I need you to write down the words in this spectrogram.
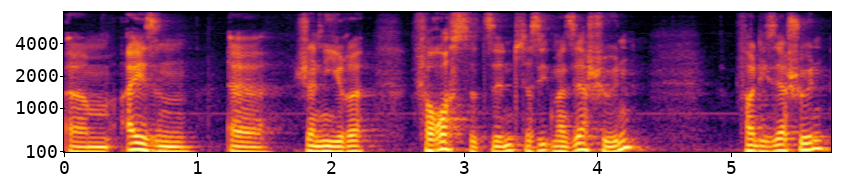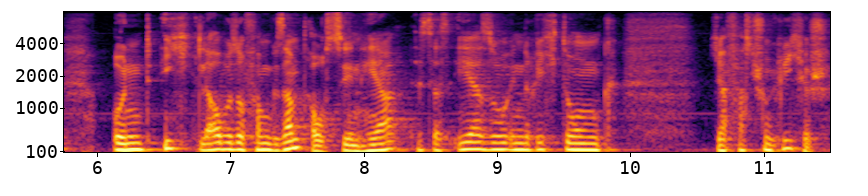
ähm, Eisenjaniere äh, verrostet sind. Das sieht man sehr schön. Fand ich sehr schön. Und ich glaube, so vom Gesamtaussehen her ist das eher so in Richtung, ja, fast schon griechisch.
